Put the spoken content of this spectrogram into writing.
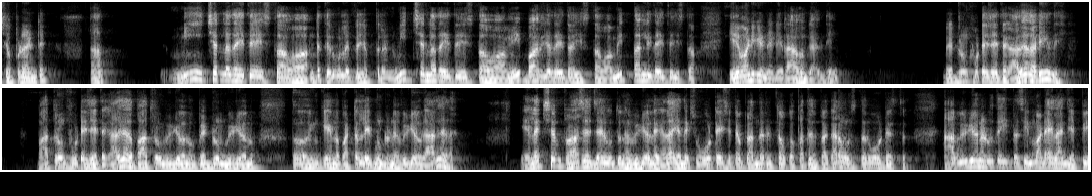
చెప్పుడు అంటే ఆ? మీ చెల్లదైతే ఇస్తావా? అంటే తెలుగులో ఇట్లా చెప్తారండి? మీ చెల్లదైతే ఇస్తావా? మీ భార్యదైతే ఇస్తావా? మీ తల్లిదైతే ఇస్తావా? ఏం అడిగిండండి రాహుల్ గాంధీ? బెడ్రూమ్ ఫుటేజ్ అయితే కాదు కదా అడిగింది. బాత్రూమ్ ఫుటేజ్ అయితే కాదు కదా? బాత్రూమ్ వీడియోలు బెడ్రూమ్ వీడియోలు ఇంకేమైనా బట్టలు లేకుంటున్న వీడియోలు కాదు కదా? ఎలక్షన్ ప్రాసెస్ జరుగుతున్న వీడియోలే కదా? ఎలక్షన్ ఓటేసేటప్పుడు అందరు ఇట్లా ఒక పద్ధతి ప్రకారం వస్తారు ఓటేస్తారు. ఆ వీడియోని అడిగితే ఇంత సినిమా డైలాగ్ అని చెప్పి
